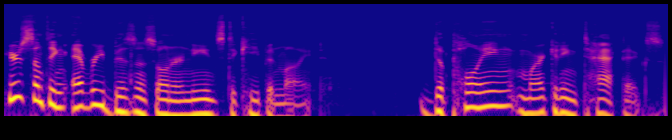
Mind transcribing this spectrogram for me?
Here's something every business owner needs to keep in mind deploying marketing tactics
